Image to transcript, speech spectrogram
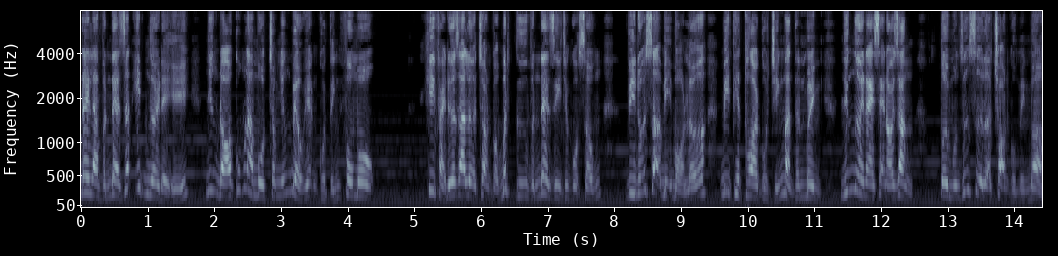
Đây là vấn đề rất ít người để ý, nhưng đó cũng là một trong những biểu hiện của tính FOMO. Khi phải đưa ra lựa chọn của bất cứ vấn đề gì trong cuộc sống, vì nỗi sợ bị bỏ lỡ, bị thiệt thòi của chính bản thân mình, những người này sẽ nói rằng tôi muốn giữ sự lựa chọn của mình mở,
